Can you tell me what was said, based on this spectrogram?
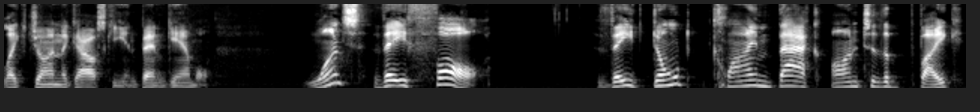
like John Nogowski and Ben Gamel. Once they fall, they don't climb back onto the bike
